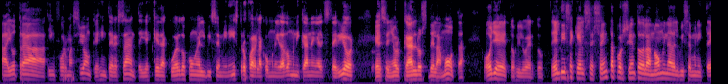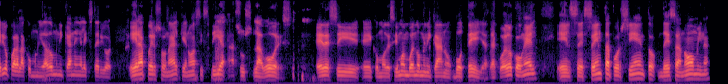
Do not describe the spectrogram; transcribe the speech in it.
hay otra información que es interesante y es que de acuerdo con el viceministro para la comunidad dominicana en el exterior, el señor Carlos de la Mota, oye esto, Gilberto, él dice que el 60% de la nómina del viceministerio para la comunidad dominicana en el exterior era personal que no asistía a sus labores. Es decir, eh, como decimos en buen dominicano, botella. De acuerdo con él, el 60% de esa nómina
